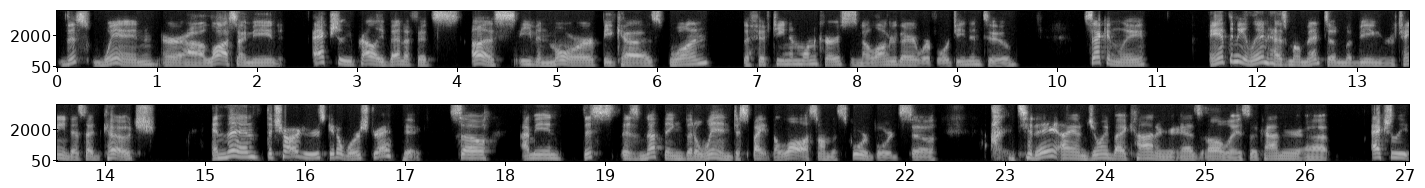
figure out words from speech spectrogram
this win or uh, loss, I mean, actually probably benefits us even more because one, the 15 and one curse is no longer there. We're 14 and two. Secondly, Anthony Lynn has momentum of being retained as head coach. And then the Chargers get a worse draft pick. So, I mean, this is nothing but a win despite the loss on the scoreboard. So, today I am joined by Connor as always. So, Connor, uh, actually,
